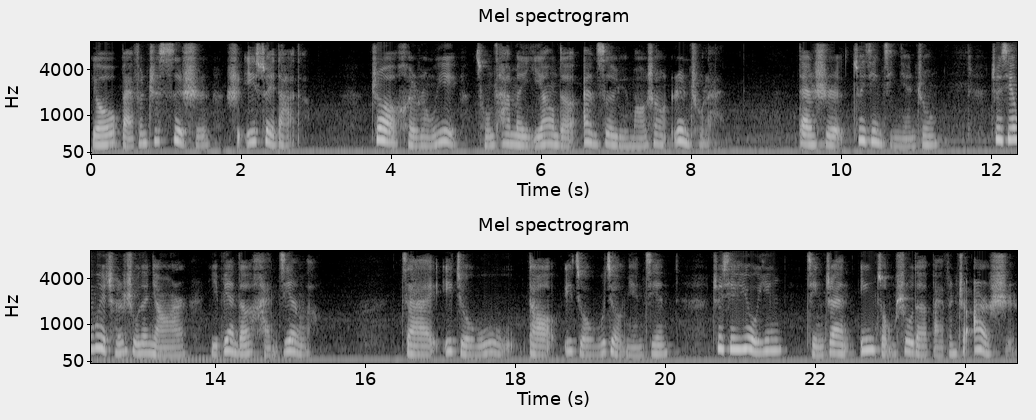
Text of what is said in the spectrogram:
有40%是一岁大的。这很容易从它们一样的暗色羽毛上认出来，但是最近几年中，这些未成熟的鸟儿已变得罕见了。在1955到1959年间，这些幼鹰仅占鹰总数的百分之二十，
